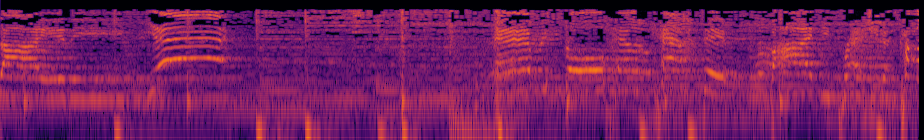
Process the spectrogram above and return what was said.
anxiety. Yes! Every soul held captive by depression. Come on!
